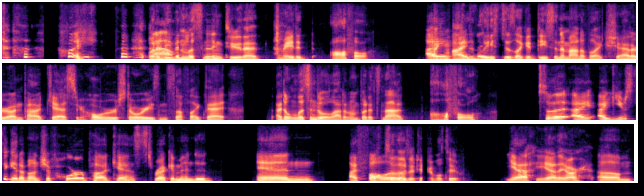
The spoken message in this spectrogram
like, What have you been listening to that made it awful? I, Like I mine at think- least is like a decent amount of like Shadowrun podcasts or horror stories and stuff like that. I don't listen to a lot of them, but it's not awful. so that I I used to get a bunch of horror podcasts recommended, and I Most followed. of those are terrible too. Yeah, yeah, they are. Um,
